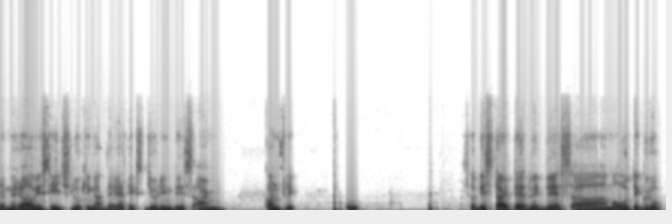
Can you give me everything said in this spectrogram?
the Marawi siege looking at the ethics during this armed conflict. So this started with this uh, Maute group,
